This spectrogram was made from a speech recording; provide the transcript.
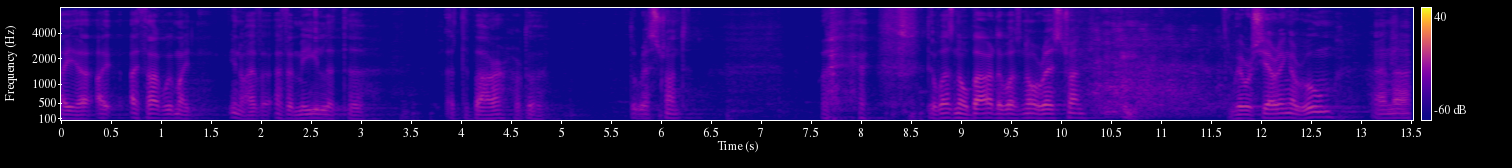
I, uh, I, I thought we might, you know, have a, have a meal at the, at the bar or the, the restaurant. there was no bar, there was no restaurant. we were sharing a room, and uh,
